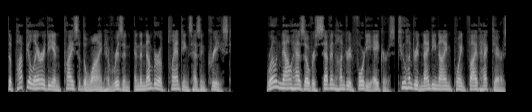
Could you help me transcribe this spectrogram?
The popularity and price of the wine have risen, and the number of plantings has increased. Rhône now has over 740 acres (299.5 hectares)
